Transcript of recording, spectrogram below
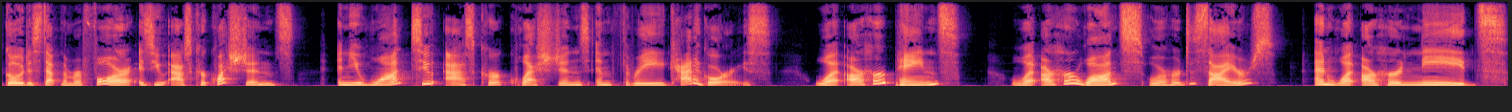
go to step number four is you ask her questions. And you want to ask her questions in three categories. What are her pains? What are her wants or her desires? And what are her needs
